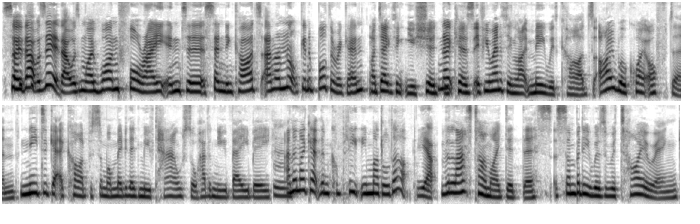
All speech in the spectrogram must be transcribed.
So that was it. That was my one foray into sending cards, and I'm not going to bother again. I don't think you should No. because if you're anything like me with cards, I will quite often need to get a card for someone. Maybe they've moved house or had a new baby, mm. and then I get them completely muddled up. Yeah. The last time I did this, somebody was retiring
